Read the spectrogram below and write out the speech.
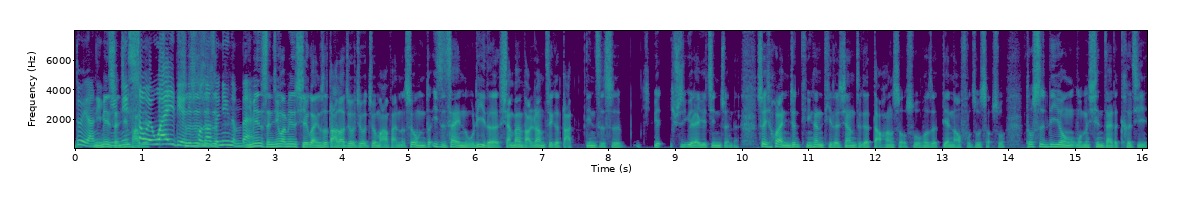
对啊，里面神经稍微歪一点，你碰到神经怎么办？里面神经，外面是血管，有时候打到就就就麻烦了。所以我们都一直在努力的想办法，让这个打钉子是越是越来越精准的。所以后来你就你看提的像这个导航。手术或者电脑辅助手术，都是利用我们现在的科技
